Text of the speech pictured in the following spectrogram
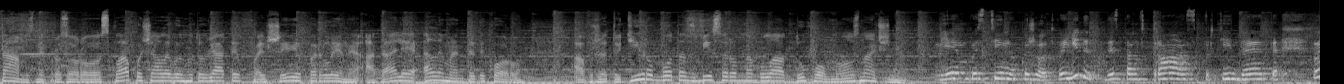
там з непрозорого скла почали виготовляти фальшиві перлини, а далі елементи декору. А вже тоді робота з бісером набула духовного значення. Я їм постійно кажу, от ви їдете десь там в транспорті, йдете, ви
